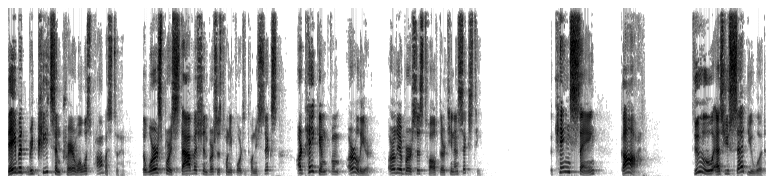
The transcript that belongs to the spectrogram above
David repeats in prayer what was promised to him. The words for established in verses 24 to 26 are taken from earlier, earlier verses 12, 13, and 16. The king's saying, God, do as you said you would.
